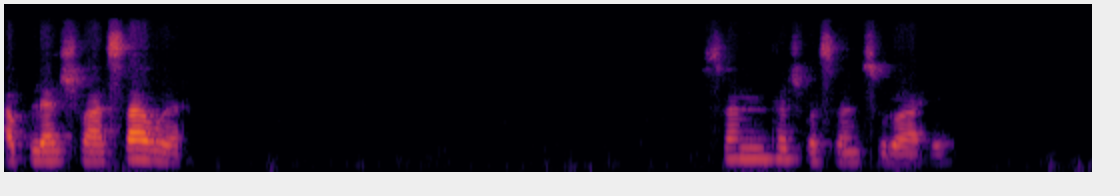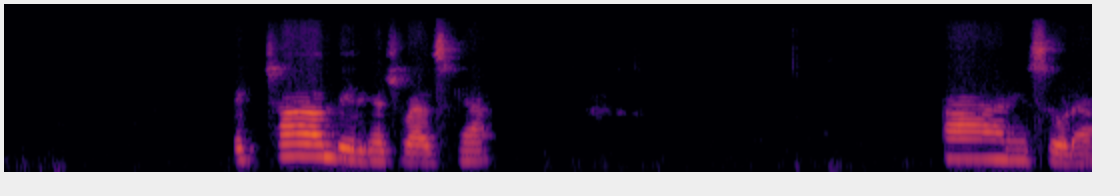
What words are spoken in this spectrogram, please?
आपल्या श्वासावर. संथ श्वसन सुरू आहे. एक छान दीर्घ श्वास घ्या. आणि सोडा.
